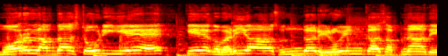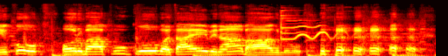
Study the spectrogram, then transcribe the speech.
मॉरल ऑफ़ द स्टोरी ये है कि एक बढ़िया सुंदर हीरोइन का सपना देखो और बापू को बताए बिना भाग लो।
